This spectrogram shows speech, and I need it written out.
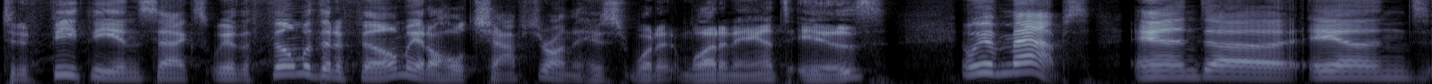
to defeat the insects. We have the film within a film. We had a whole chapter on the history, what it, what an ant is, and we have maps. And uh, and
